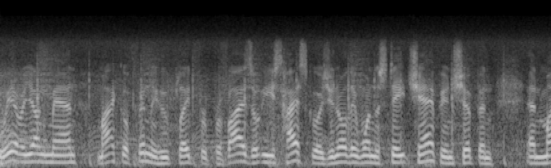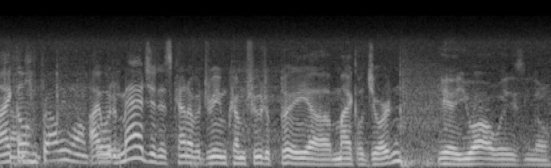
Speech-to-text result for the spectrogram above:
We have a young man, Michael Finley, who played for Proviso East High School. As you know, they won the state championship. And, and Michael, you probably won't I would imagine it's kind of a dream come true to play uh, Michael Jordan. Yeah, you always, you know,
